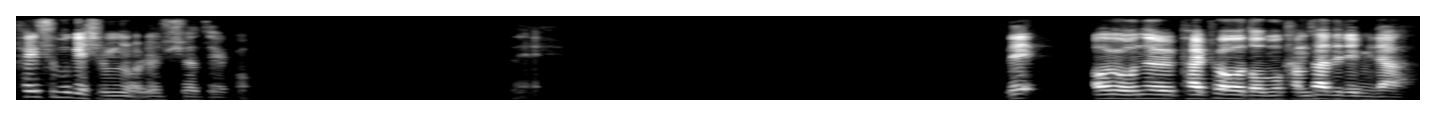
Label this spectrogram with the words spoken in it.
페이스북에 질문 올려주셔도 되고 네. 네. 어, 오늘 발표 너무 감사드립니다.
